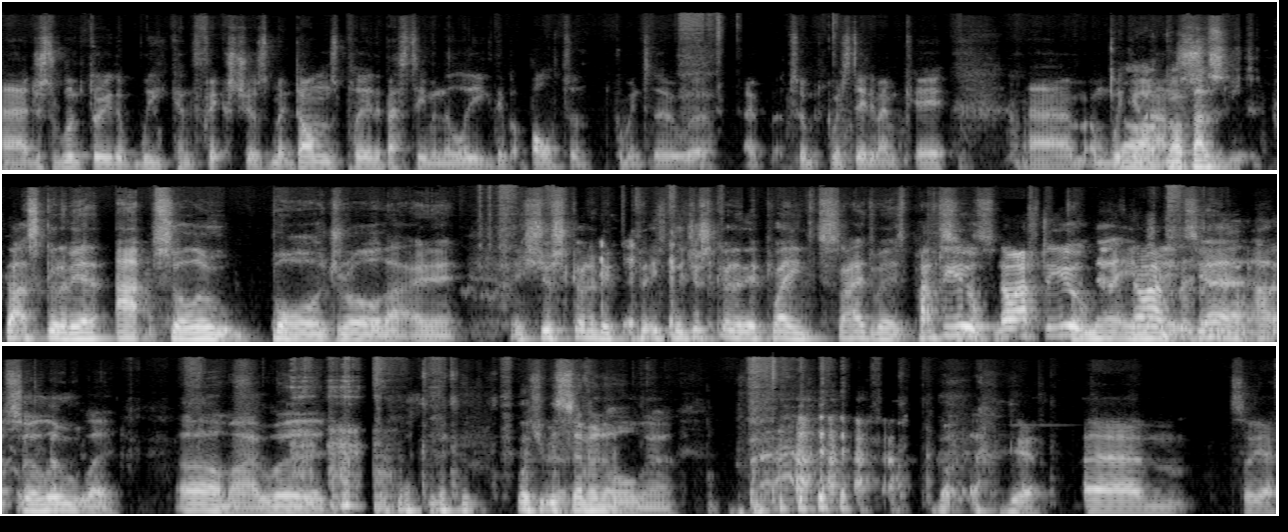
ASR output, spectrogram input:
Uh, just to run through the weekend fixtures, MK Dons play the best team in the league. They've got Bolton coming to the uh, to coming to Stadium MK, um, and Wigan. Oh god, that's that's going to be an absolute bore draw. That in it. It's just going to be. They're just going to be playing sideways passes. after you. No, after you. 90 No, after- minutes. Yeah, absolutely. Oh my word. what should be seven all now? But, yeah. Um, so yeah,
